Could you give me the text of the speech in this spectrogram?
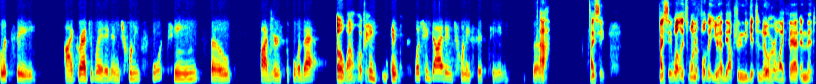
let's see. I graduated in 2014, so five years before that. Oh, wow. Okay. She, and, well, she died in 2015. So, Ah. I see. I say, Well, it's wonderful that you had the opportunity to get to know her like that and that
